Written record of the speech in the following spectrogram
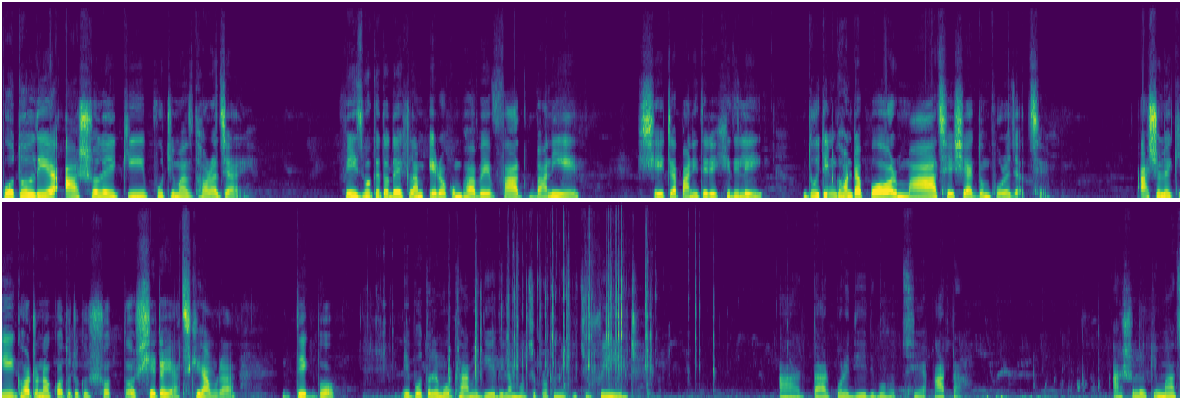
বোতল দিয়ে আসলে কি পুঁটি মাছ ধরা যায়? ফেসবুকে তো দেখলাম এরকমভাবে ফাঁদ বানিয়ে সেটা পানিতে রেখে দিলেই দুই তিন ঘণ্টা পর মাছ এসে একদম ভরে যাচ্ছে। আসলে কি ঘটনা কতটুকু সত্য সেটাই আজকে আমরা দেখব। এই বোতলের মধ্যে আমি দিয়ে দিলাম হচ্ছে প্রথমে কিছু ফিড আর তারপরে দিয়ে দিব হচ্ছে আটা। আসলে কি মাছ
